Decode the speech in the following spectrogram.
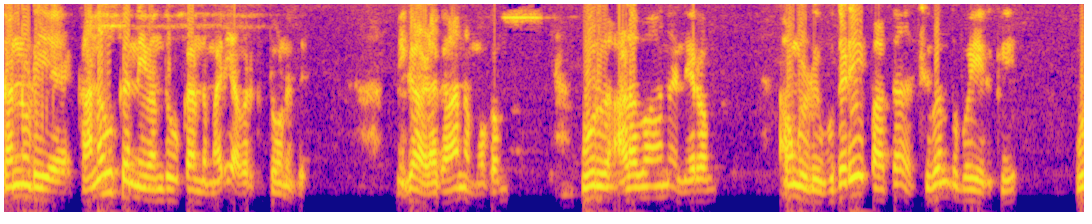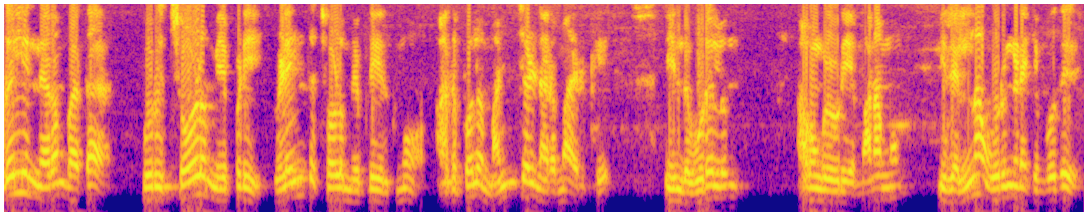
தன்னுடைய கனவு கண்ணி வந்து உட்கார்ந்த மாதிரி அவருக்கு தோணுது. மிக அழகான முகம் ஒரு அளவான நிறம் அவங்களுடைய உதடே பார்த்தா சிவந்து போய் இருக்கு உடலின் நிறம் பார்த்தா ஒரு சோளம் எப்படி விளைந்த சோளம் எப்படி இருக்குமோ அது போல மஞ்சள் நிறமா இருக்கு. இந்த உடலும் அவங்களுடைய மனமும் இதெல்லாம் ஒருங்கிணைக்கும் போது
